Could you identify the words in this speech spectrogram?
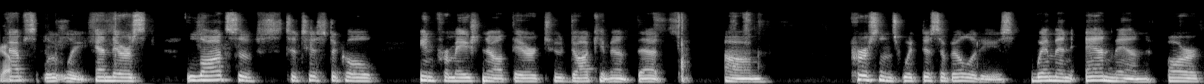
Yeah. Absolutely. And there's lots of statistical information out there to document that um, persons with disabilities, women and men, are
